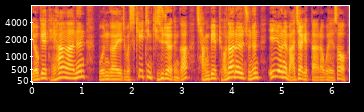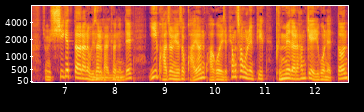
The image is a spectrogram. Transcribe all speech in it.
여기에 대항하는 뭔가의 뭐 스케이팅 기술이라든가 장비의 변화를 주는 1년을 맞이하겠다라고 해서 좀 쉬겠다라는 의사를 음. 밝혔는데 있는데 이 과정에서 과연 과거에 이제 평창 올림픽 금메달을 함께 일궈냈던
